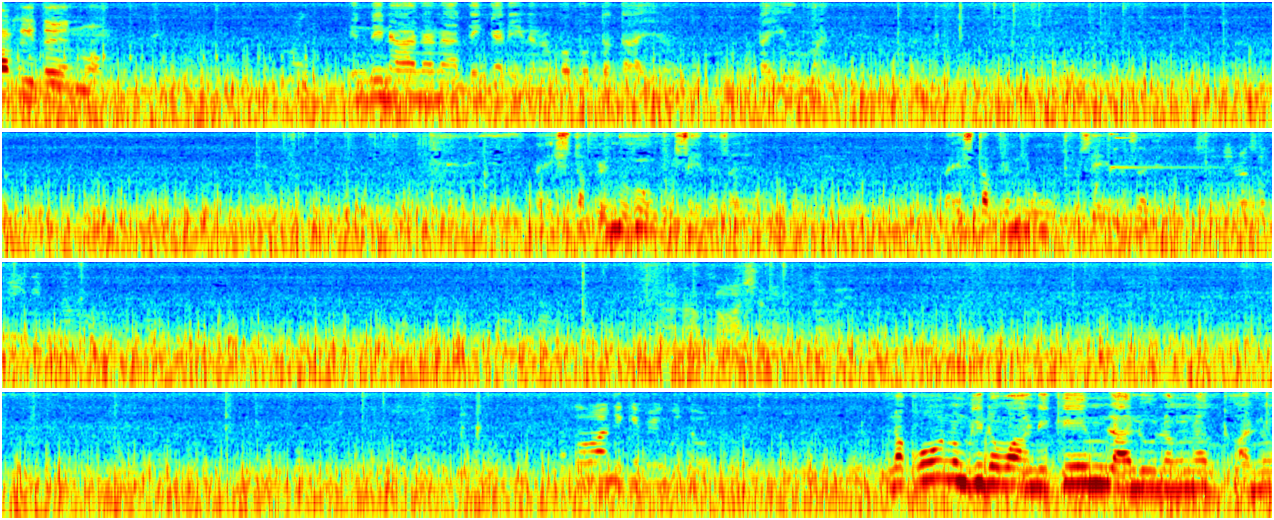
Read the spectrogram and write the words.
nakita yun, ma'am? Yung dinaanan natin kanina nung papunta tayo. Tayuman. Na-stop yung bumubusina sa'yo. Na-stop yung bumubusina sa'yo. Sa nila sa bigit na ako. Hanap pa nga siya ng motor eh. Nagawa ni Kim yung motor. Naku, nung ginawa ni Kim, lalo lang nag, ano,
